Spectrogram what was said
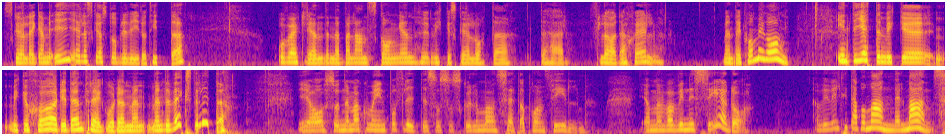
ska jag lägga mig i eller ska jag stå bredvid och titta? Och verkligen den där balansgången, hur mycket ska jag låta det här flöda själv? Men det kom igång. Inte jättemycket mycket skörd i den trädgården, men, men det växte lite. Ja, och så när man kom in på fritids så, så skulle man sätta på en film. Ja, men vad vill ni se då? Ja, vi vill titta på Mandelmans.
